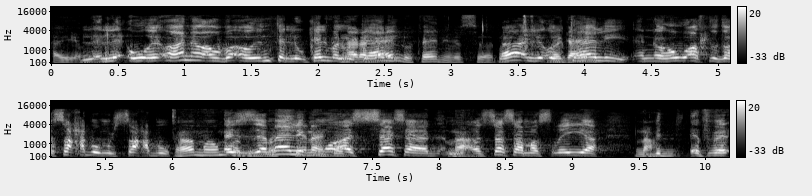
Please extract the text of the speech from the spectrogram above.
حقيقة. وأنا وانت اللي الكلمة اللي قلتها لي له تاني بس آه اللي قلتها. لي إن هو أصل ده صاحبه ومش صاحبه هم الزمالك كده. مؤسسه نعم. مؤسسة مصرية نعم. بد- في-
